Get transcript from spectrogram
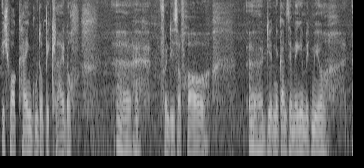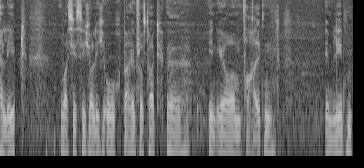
ich war kein guter Begleiter äh, von dieser Frau. Äh, die hat eine ganze Menge mit mir erlebt, was sie sicherlich auch beeinflusst hat äh, in ihrem Verhalten im Leben.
